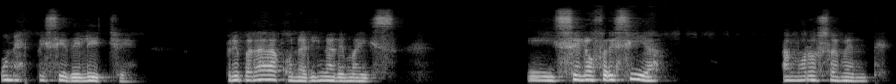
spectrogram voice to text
una especie de leche preparada con harina de maíz y se la ofrecía amorosamente.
